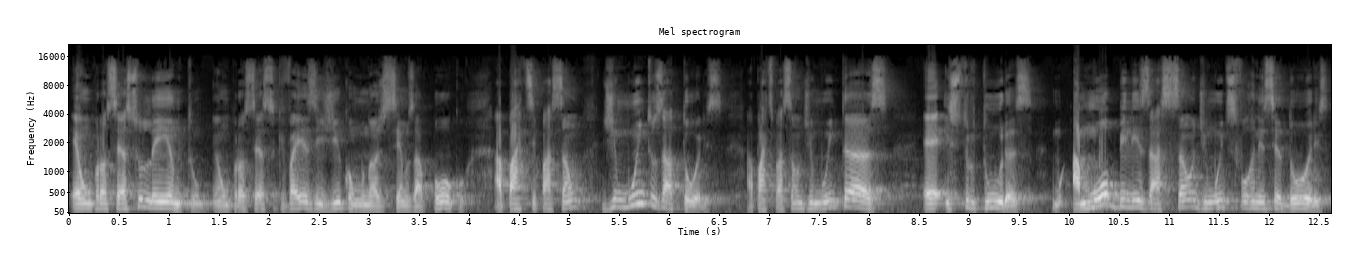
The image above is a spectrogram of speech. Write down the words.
é um processo lento, é um processo que vai exigir, como nós dissemos há pouco, a participação de muitos atores, a participação de muitas é, estruturas, a mobilização de muitos fornecedores,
